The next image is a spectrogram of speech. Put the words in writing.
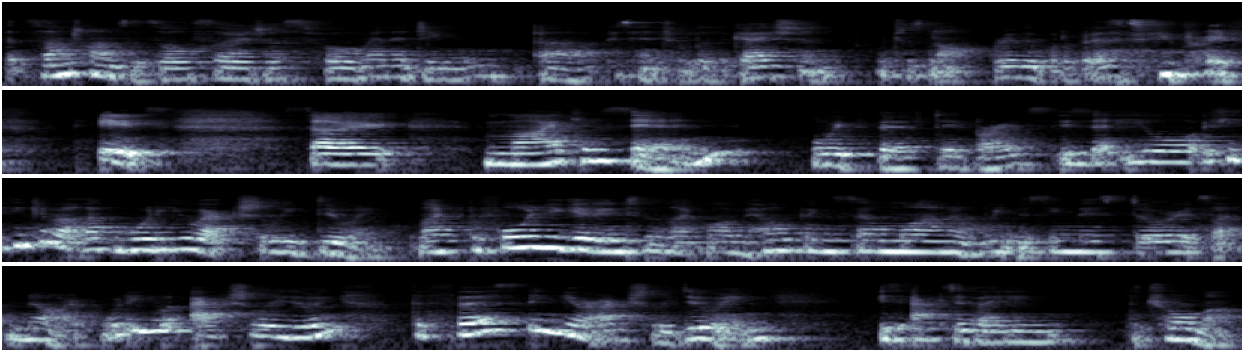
But sometimes it's also just for managing uh, potential litigation, which is not really what a birth debrief is. So, my concern with birth debriefs is that you're, if you think about like, what are you actually doing? Like, before you get into like, well, I'm helping someone, I'm witnessing their story, it's like, no, what are you actually doing? The first thing you're actually doing is activating the trauma,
